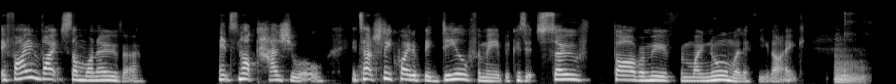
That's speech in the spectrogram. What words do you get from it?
if I invite someone over, it's not casual. It's actually quite a big deal for me because it's so far removed from my normal, if you like. Mm.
